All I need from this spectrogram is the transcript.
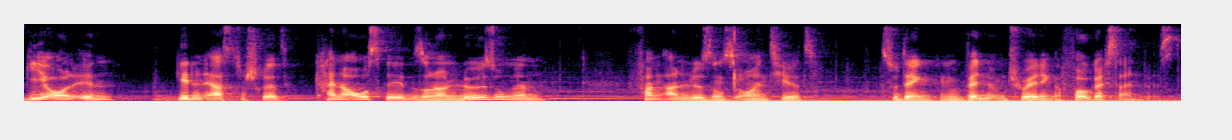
geh all in, geh den ersten Schritt, keine Ausreden, sondern Lösungen. Fang an, lösungsorientiert zu denken, wenn du im Trading erfolgreich sein willst.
